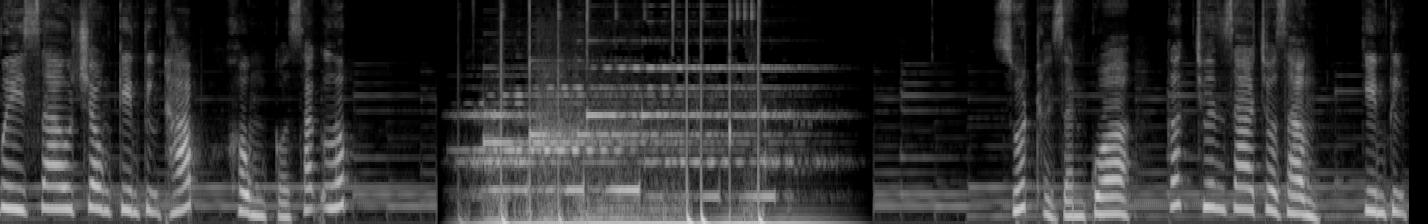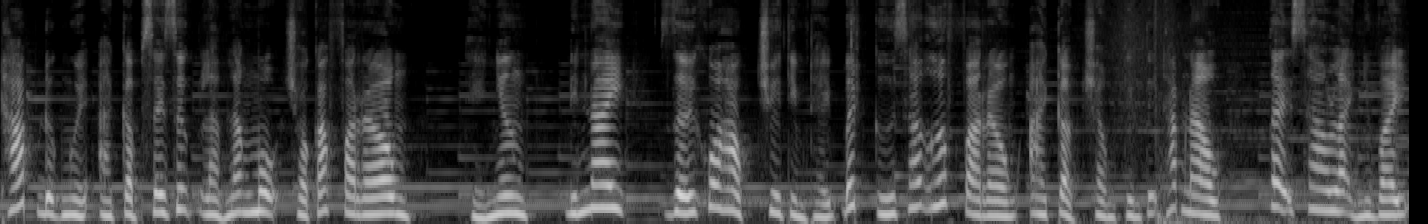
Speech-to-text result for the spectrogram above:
Vì sao trong kim tự tháp không có xác ướp? Suốt thời gian qua, các chuyên gia cho rằng kim tự tháp được người Ai Cập xây dựng làm lăng mộ cho các pharaoh. Thế nhưng, đến nay, giới khoa học chưa tìm thấy bất cứ xác ướp pharaoh Ai Cập trong kim tự tháp nào. Tại sao lại như vậy?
